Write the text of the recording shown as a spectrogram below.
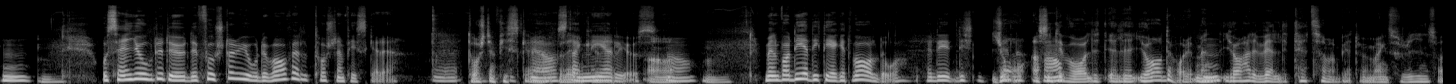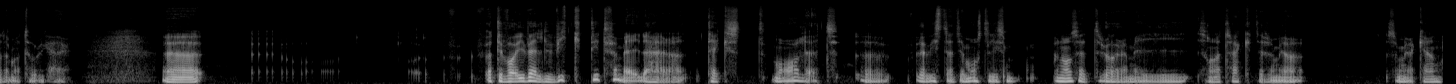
det. Mm. Och sen gjorde du, det första du gjorde var väl Torsten Fiskare? Torsten Fiskare. Ja, Stagnelius. Ja. Ja. Mm. Men var det ditt eget val då? Det, det, Ja, eller? alltså ja. det var lite, eller ja det var det, men Mm. jag hade väldigt tätt samarbete med Magnus Florin som var dramaturg här. För att det var ju väldigt viktigt för mig det här textvalet. Eh, jag visste att jag måste liksom på något sätt röra mig i sådana trakter som jag, som jag kan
